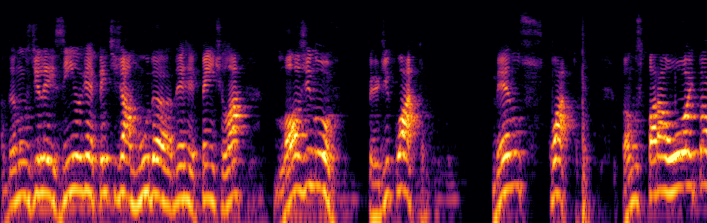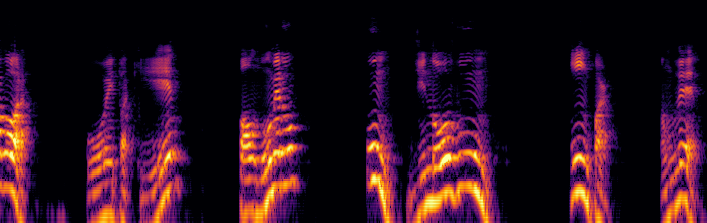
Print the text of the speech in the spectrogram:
Tá dando uns delayzinho, de repente já muda, de repente lá. Loss de novo. Perdi 4. Menos 4. Vamos para 8 agora. 8 aqui. Qual o número? 1. De novo 1. Ímpar. Vamos ver.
